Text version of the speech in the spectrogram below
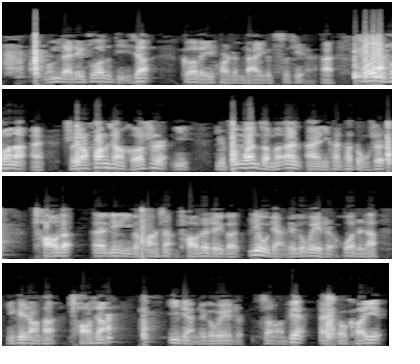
我们在这桌子底下搁了一块这么大一个磁铁，哎，所以说呢，哎，只要方向合适，你。你甭管怎么摁，哎，你看它总是朝着呃另一个方向，朝着这个六点这个位置，或者呢，你可以让它朝向一点这个位置，怎么变，哎，都可以。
